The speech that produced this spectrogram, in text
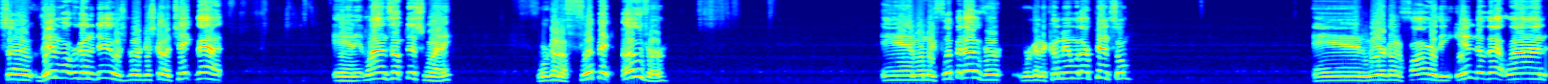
So then what we're going to do is we're just going to take that and it lines up this way. We're going to flip it over and when we flip it over, we're going to come in with our pencil and we are going to follow the end of that line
